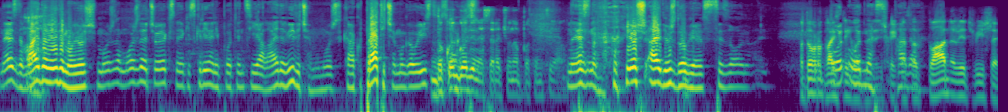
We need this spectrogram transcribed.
Ne znam, ajde vidimo još, možda, možda je čovjek s neki skriveni potencijal, ajde vidit ćemo, možda kako, pratit ćemo ga u isti Do koje godine se računa potencijal? Ne znam, još, ajde još dobije sezonu, ajde. Pa dobro, 23 Od- od godine, nas, kaj pa da. sad stvarno već više.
